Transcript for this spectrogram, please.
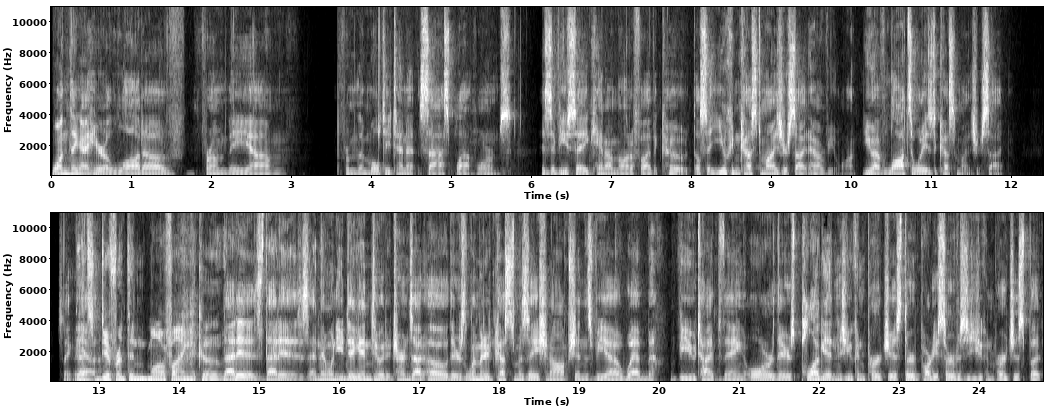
One thing I hear a lot of from the um, from the multi-tenant SaaS platforms is if you say, "Can I modify the code?" They'll say you can customize your site however you want. You have lots of ways to customize your site. Like, That's yeah. different than modifying the code. That is, that is. And then when you dig into it, it turns out, oh, there's limited customization options via web view type thing, or there's plugins you can purchase, third party services you can purchase, but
